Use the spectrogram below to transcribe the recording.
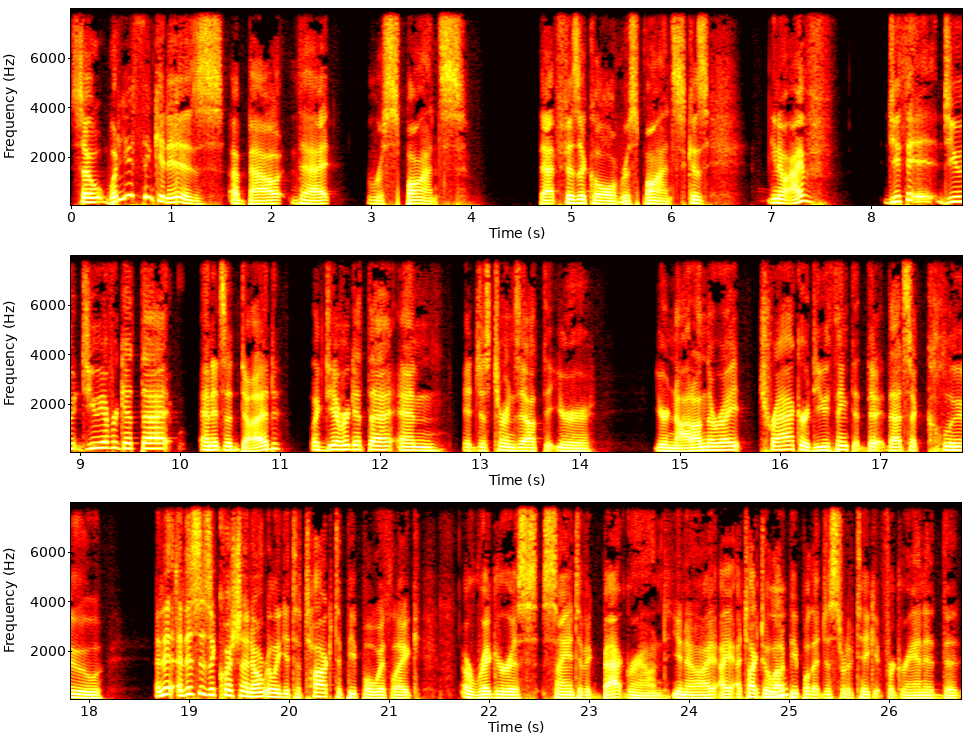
So, what do you think it is about that response, that physical response? Because, you know, I've do you think do you do you ever get that and it's a dud? Like, do you ever get that and it just turns out that you're you're not on the right track, or do you think that th- that's a clue? And, th- this is a question I don't really get to talk to people with like a rigorous scientific background. You know, I, I, I talk to mm-hmm. a lot of mm-hmm. people that just sort of take it for granted that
